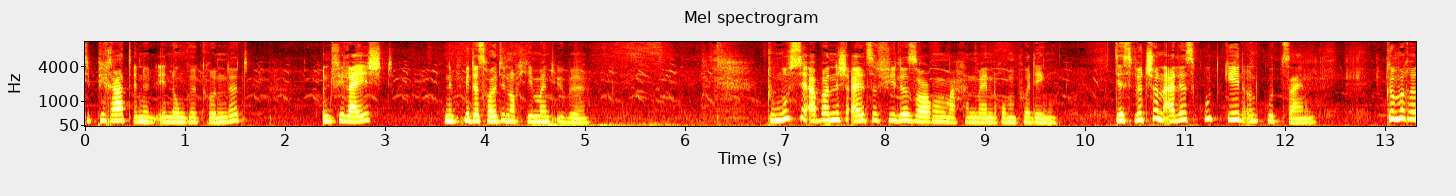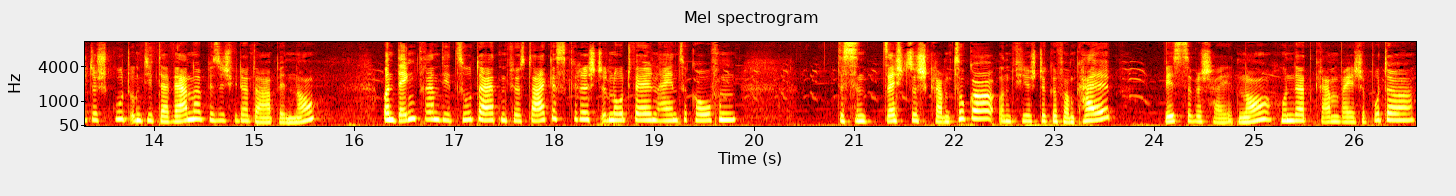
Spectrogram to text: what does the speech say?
die Piratinneninnung gegründet. Und vielleicht nimmt mir das heute noch jemand übel. Du musst dir aber nicht allzu viele Sorgen machen, mein Rumpudding. Das wird schon alles gut gehen und gut sein. Kümmere dich gut um die Taverne, bis ich wieder da bin, no? Und denk dran, die Zutaten fürs Tagesgericht in Notfällen einzukaufen. Das sind 60 Gramm Zucker und vier Stücke vom Kalb. Weißt du Bescheid, no? 100 Gramm weiche Butter,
